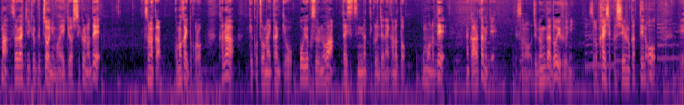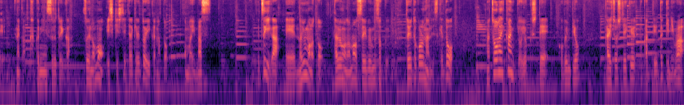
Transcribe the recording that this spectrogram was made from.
まあそれが結局腸にも影響してくるのでそのなんか細かいところから結構腸内環境を良くするのは大切になってくるんじゃないかなと思うのでなんか改めてその自分がどういうふうにその解釈しているのかっていうのを、えー、なんか確認するというかそういうのも意識していただけるといいかなと思います。で次が、えー、飲み物と食べ物の水分不足というところなんですけど、まあ、腸内環境を良くしてこう便秘を解消していくとかっていう時には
